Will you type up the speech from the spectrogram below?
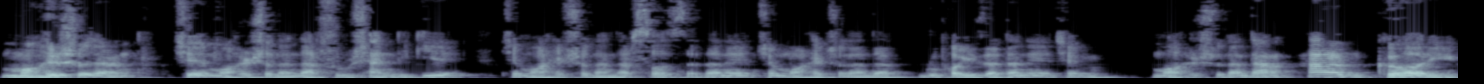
ماهر شدن چه؟ ماهر شدن در فروشندگیه. چه ماهر شدن در ساز زدنه چه ماهر شدن در روپایی زدنه چه ماهر شدن در هر کاری.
